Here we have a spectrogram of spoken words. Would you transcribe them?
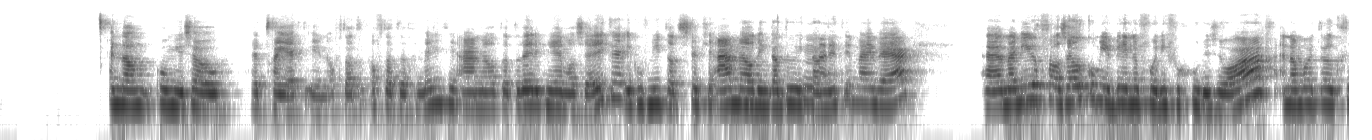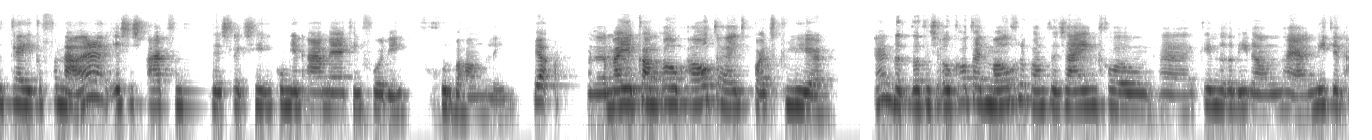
En dan kom je zo het traject in. Of dat, of dat de gemeente je aanmeldt, dat weet ik niet helemaal zeker. Ik hoef niet dat stukje aanmelding, dat doe ik dan niet in mijn werk. Uh, maar in ieder geval, zo kom je binnen voor die vergoede zorg. En dan wordt ook gekeken van, nou, hè, is er sprake van dyslexie en kom je in aanmerking voor die vergoede behandeling. Ja. Uh, maar je kan ook altijd particulier, hè, dat, dat is ook altijd mogelijk, want er zijn gewoon uh, kinderen die dan nou ja, niet in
